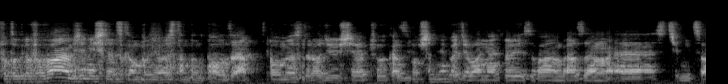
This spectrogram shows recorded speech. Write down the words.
Fotografowałem Ziemię Śledzką, ponieważ stamtąd pochodzę. Pomysł zrodził się przy okazji poprzedniego działania, które realizowałem razem e, z Ciemnicą.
